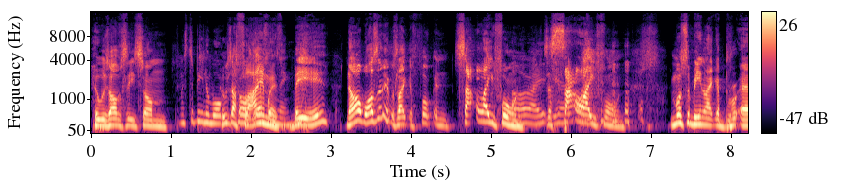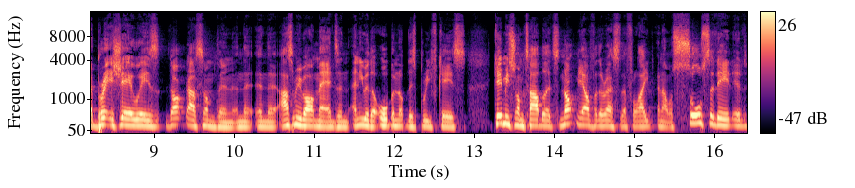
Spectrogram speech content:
Who was obviously some. Must have been a Who's I walkie-talkie or flying with? BA? No, it wasn't. It was like a fucking satellite phone. All right, it's a yeah. satellite phone. it must have been like a, Br- a British Airways doctor or something. And they, and they asked me about meds. And anyway, they opened up this briefcase, gave me some tablets, knocked me out for the rest of the flight. And I was so sedated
